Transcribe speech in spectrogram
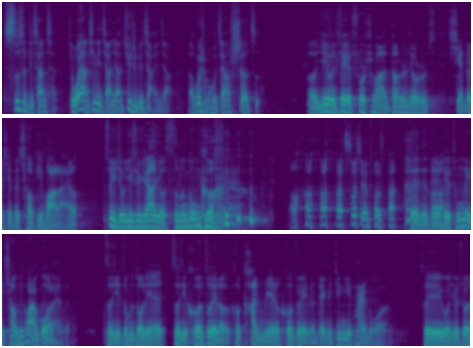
思是第三层。就我想听你讲讲，具体的讲一讲，呃，为什么会这样设置？呃，因为这个说实话，当时就是写着写着俏皮话来了。醉酒艺术家有四门功课，哦，缩写透长。对对对，这个从那个俏皮话过来的。自己这么多年，自己喝醉了和看别人喝醉的这个经历太多了，所以我就说，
